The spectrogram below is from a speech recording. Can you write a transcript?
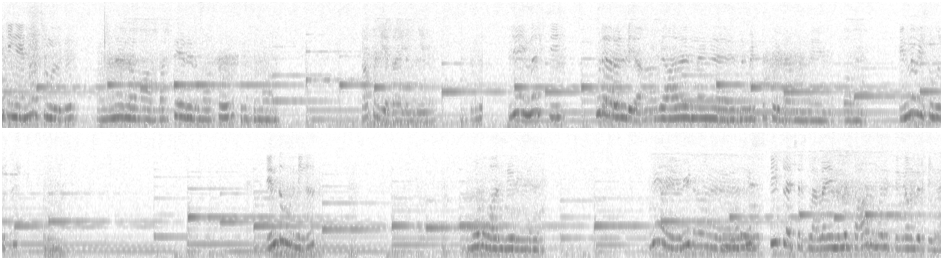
இருக்கீங்க. என்ன ஆச்சு உங்களுக்கு? ஒன்றும் இல்லைம்மா. பசி எடுக்குமா சோறு கொடுக்குமா சாப்பிடலையா காயிலிருந்து ஏன் என்னாச்சு? கூட யாரும் இல்லையா? யாரும் இல்லைங்க. என்னை விட்டு போயிட்டாங்க எங்கள் அப்பா என்ன வயசு உங்களுக்கு? எந்த ஊர் நீங்க? மூடு வாங்கிடுங்க. ஏன் வீடுலாம் ஸ்ட்ரீட்ல வச்சிருக்கலாம்ல. இந்த மாதிரி காடு மாதிரி இங்க வந்திருக்கீங்க.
